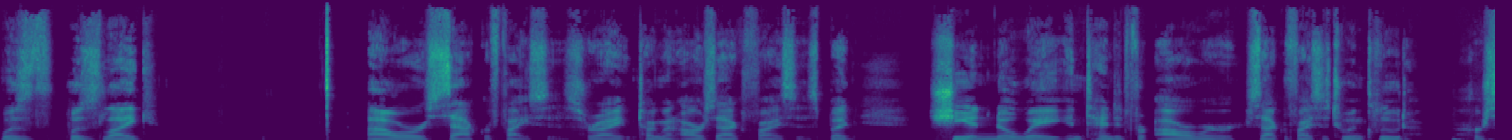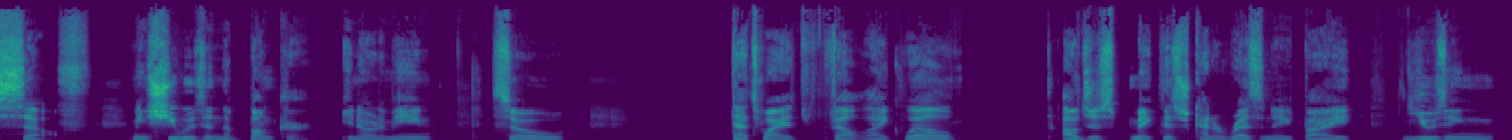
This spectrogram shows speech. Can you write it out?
was was like our sacrifices, right? Talking about our sacrifices, but she in no way intended for our sacrifices to include herself. I mean, she was in the bunker, you know what I mean? So that's why it felt like, well, I'll just make this kind of resonate by using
